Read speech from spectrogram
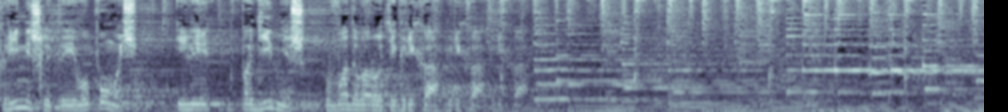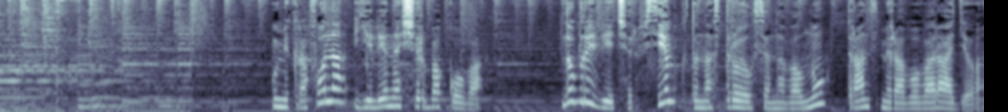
Примешь ли ты его помощь или погибнешь в водовороте греха, греха, греха. У микрофона Елена Щербакова. Добрый вечер всем, кто настроился на волну трансмирового радио.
